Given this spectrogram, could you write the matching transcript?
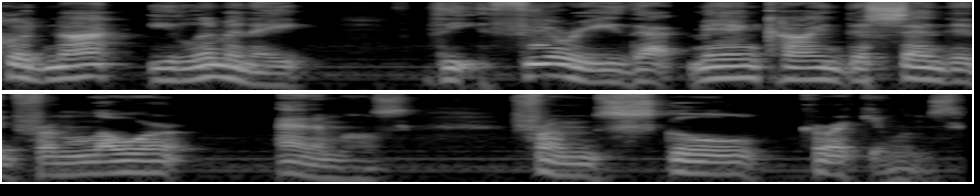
could not eliminate the theory that mankind descended from lower animals from school curriculums.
